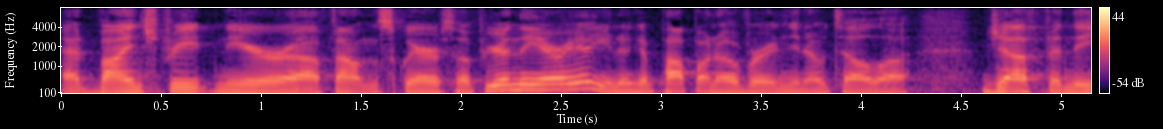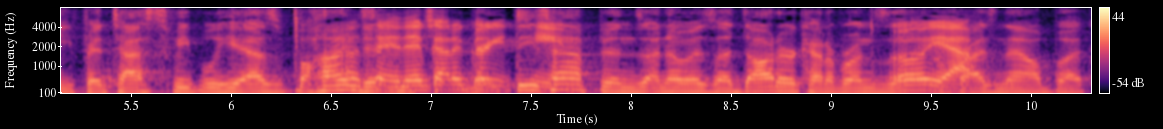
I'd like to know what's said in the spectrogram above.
at Vine Street near uh, Fountain Square. So if you're in the area, you know, you can pop on over and you know tell uh, Jeff and the fantastic people he has behind I'll him. Say, they've got a great these team. happens. I know his uh, daughter kind of runs the oh, enterprise now, but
